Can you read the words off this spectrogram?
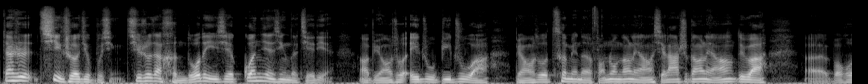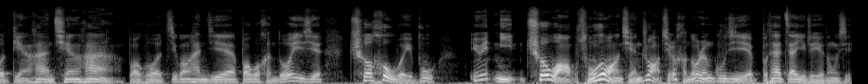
但是汽车就不行，汽车在很多的一些关键性的节点啊，比方说 A 柱、B 柱啊，比方说侧面的防撞钢梁、斜拉式钢梁，对吧？呃，包括点焊、铅焊，包括激光焊接，包括很多一些车后尾部。因为你车往从后往前撞，其实很多人估计也不太在意这些东西。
